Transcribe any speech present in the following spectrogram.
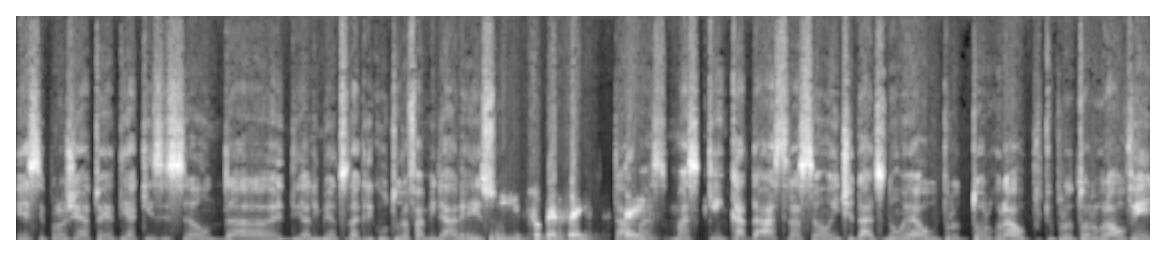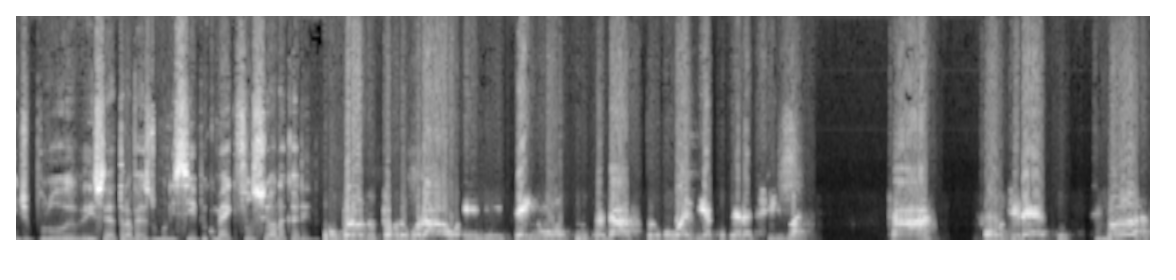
Esse projeto é de aquisição da, de alimentos da agricultura familiar, é isso? Isso, perfeito. Tá, é mas, mas quem cadastra são entidades, não é o produtor rural, porque o produtor rural vende pro, isso é através do município, como é que funciona, Karina? O produtor rural, ele tem outro cadastro, ou é via cooperativa, tá? Ou direto. Mas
